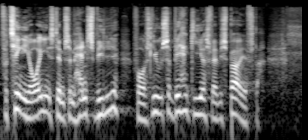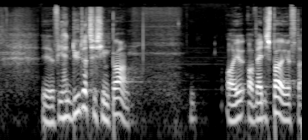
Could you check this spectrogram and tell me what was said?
for ting i overensstemmelse med hans vilje for vores liv, så vil han give os, hvad vi spørger efter. Øh, fordi han lytter til sine børn, og, og hvad de spørger efter.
